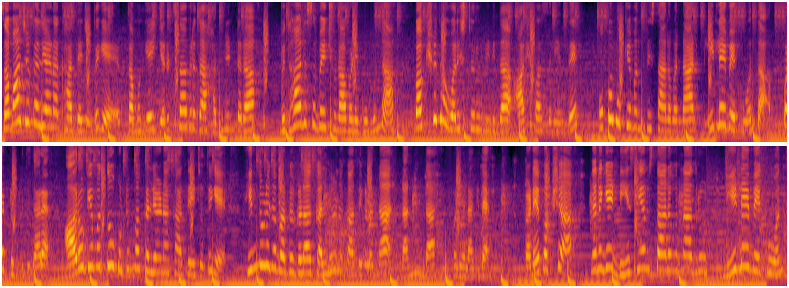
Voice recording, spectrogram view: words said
ಸಮಾಜ ಕಲ್ಯಾಣ ಖಾತೆ ಜೊತೆಗೆ ತಮಗೆ ಎರಡ್ ಸಾವಿರದ ಹದಿನೆಂಟರ ವಿಧಾನಸಭೆ ಚುನಾವಣೆಗೂ ಮುನ್ನ ಪಕ್ಷದ ವರಿಷ್ಠರು ನೀಡಿದ ಆಶ್ವಾಸನೆಯಂತೆ ಉಪಮುಖ್ಯಮಂತ್ರಿ ಸ್ಥಾನವನ್ನ ನೀಡಲೇಬೇಕು ಅಂತ ಪಟ್ಟು ಹಿಡಿದಿದ್ದಾರೆ. ಆರೋಗ್ಯ ಮತ್ತು ಕುಟುಂಬ ಕಲ್ಯಾಣ ಖಾತೆ ಜೊತೆಗೆ ಹಿಂದುಳಿದ ವರ್ಗಗಳ ಕಲ್ಯಾಣ ಖಾತೆಗಳನ್ನ ನನ್ನಿಂದ ಹಿಂಪಡೆಯಲಾಗಿದೆ. ಕಡೆ ಪಕ್ಷ ನನಗೆ ಡಿಸಿಎಂ ಸ್ಥಾನವನ್ನಾದರೂ ನೀಡಲೇಬೇಕು ಅಂತ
